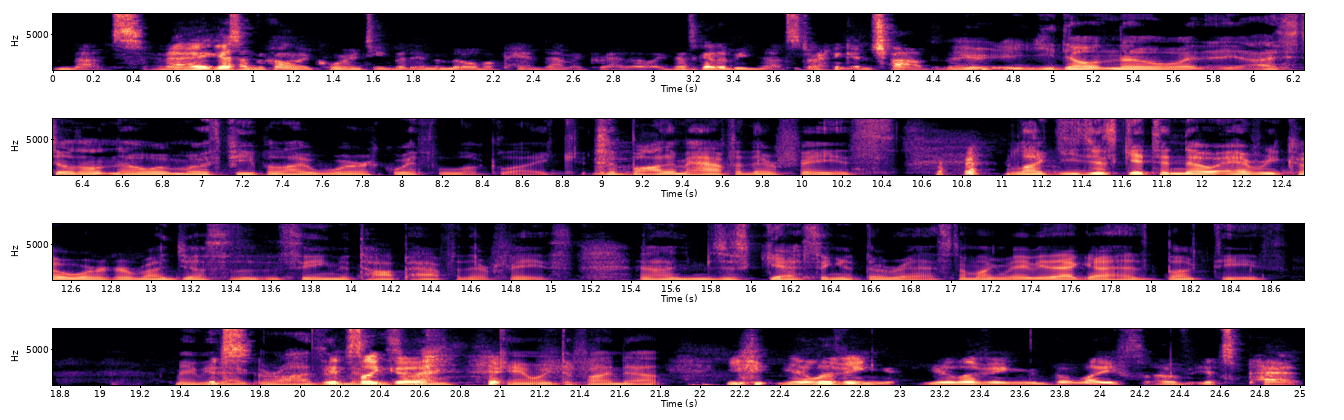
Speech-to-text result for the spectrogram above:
nuts. And I guess I'm calling it quarantine, but in the middle of a pandemic, rather. Like that's got to be nuts starting a job. You're, There. you don't know what I still don't know what most people I work with look like. The bottom half of their face, like you just get to know every coworker by just seeing the top half of their face, and I'm just guessing at the rest. I'm like, maybe that guy has buck teeth. Maybe It's- that girl has a it's nose like a- Can't wait to find out. You- You're living you're living the life of its pet.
